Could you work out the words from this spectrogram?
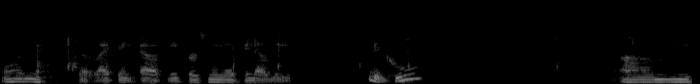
one. So I think, uh, me personally, I think that would be pretty cool. Um,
